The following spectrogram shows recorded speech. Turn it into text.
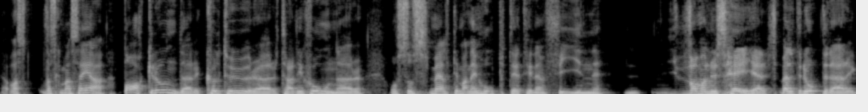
vad, vad ska man säga, bakgrunder, kulturer, traditioner. Och så smälter man ihop det till en fin, vad man nu säger, smälter ihop det där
